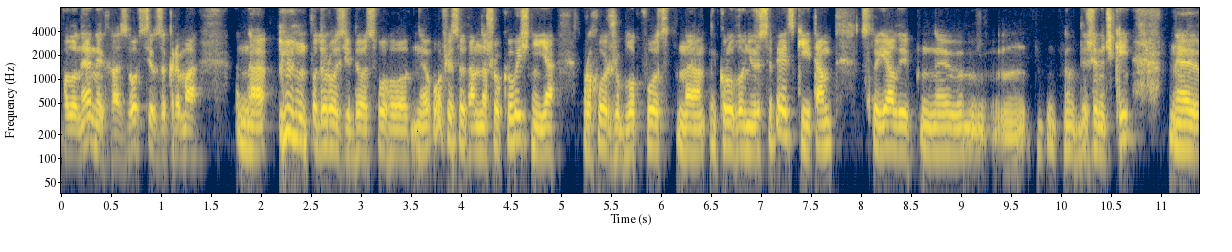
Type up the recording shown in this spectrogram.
полонених, азовців, зокрема на по дорозі до свого е, офісу, там на Шовковичній, я проходжу блокпост на круглоуніверситетській, і там стояли м, ну, жіночки, е,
